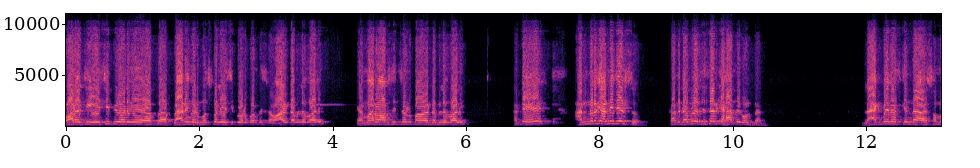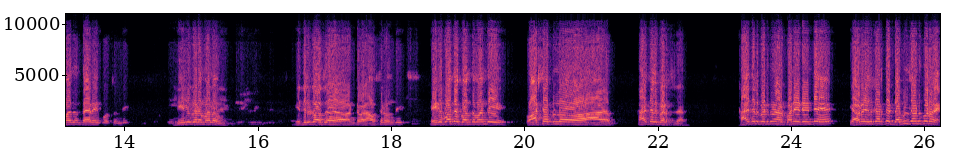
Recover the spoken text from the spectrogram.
వాడు వచ్చి ఏసీపీ వాడికి ప్లానింగ్ వాడు మున్సిపల్ ఏసీపీ వాడు పంపిస్తున్నాం వాళ్ళు డబ్బులు ఇవ్వాలి. ఎంఆర్ఓ ఆఫీస్ ఇచ్చినప్పుడు డబ్బులు ఇవ్వాలి. అంటే అందరికీ అన్ని తెలుసు. కాదు డబ్బులు వచ్చేసరికి హ్యాపీగా ఉంటున్నారు. బ్లాక్ మెయిల్స్ కింద సమాజం తయారైపోతుంది. దీన్ని కూడా మనం ఎదుర్కోవాల్సిన అంటే అవసరం ఉంది. లేకపోతే కొంతమంది వాట్సాప్లో కాగితాలు పెడుతున్నారు. కాగితాలు పెట్టుకున్న పని ఏంటంటే ఎవరైనా ఇల్లు కడితే డబ్బులు దండుకోవడమే.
